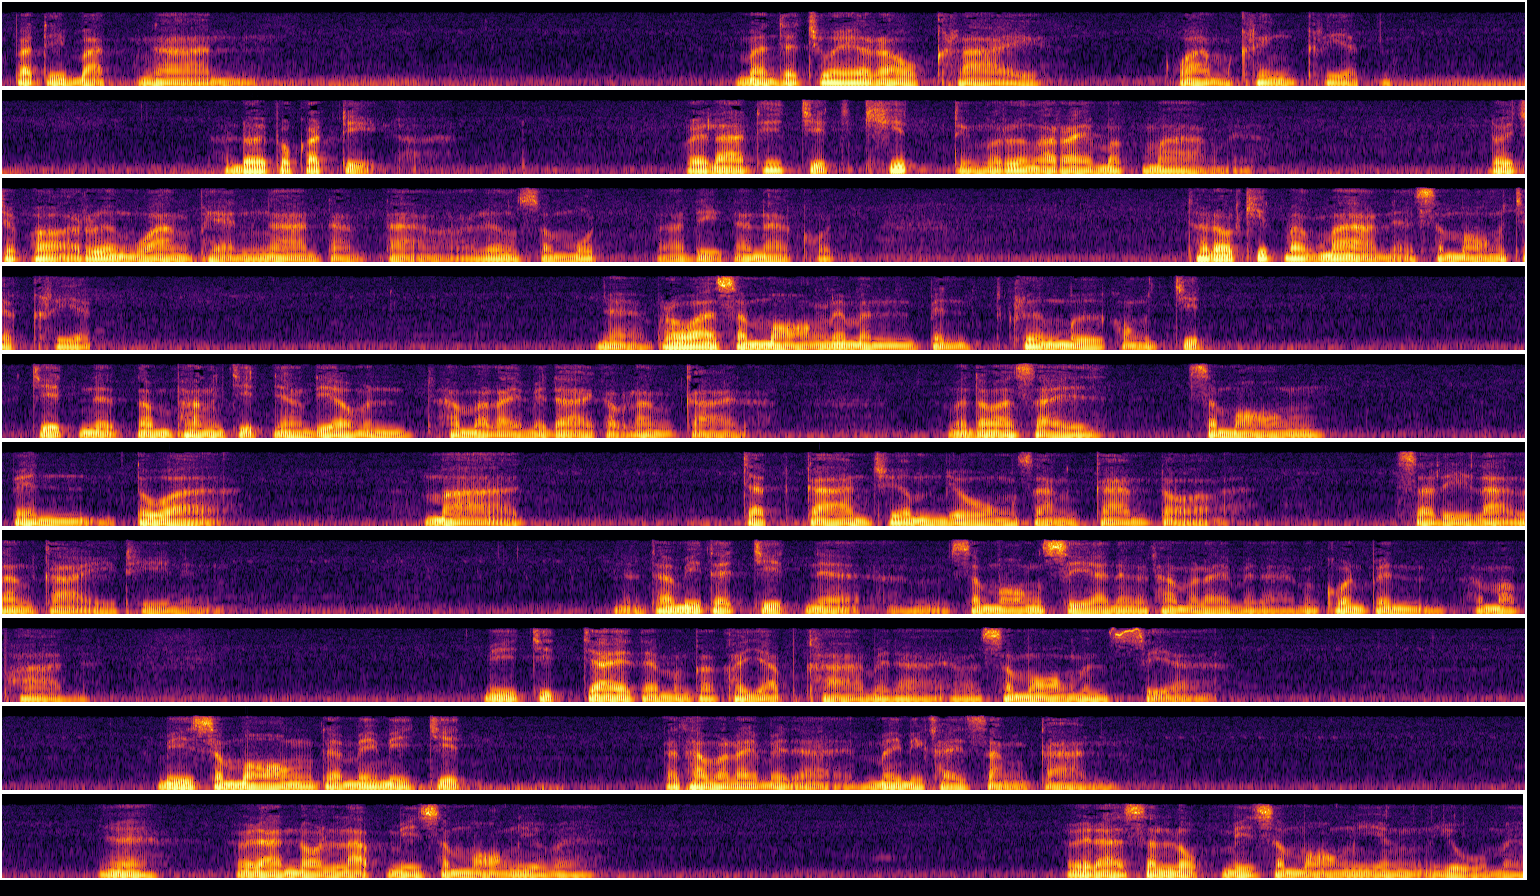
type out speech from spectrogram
ปฏิบัติงาน มันจะช่วยให้เราคลายความเคร่งเครียด โดยปกติ เวลาที่จิตคิดถึงเรื่องอะไรมาก ๆ เนี่ย โดยเฉพาะเรื่องวางแผนงานต่างๆ เรื่องสมมุติอดีตอนาคต ถ้าเราคิดมาก ๆ เนี่ย สมองจะเครียดเนี่ยเพราะว่าสมองเนี่ยมันเป็นเครื่องมือของจิต จิตเนี่ยลำพังจิตอย่างเดียวมันทำอะไรไม่ได้กับร่างกาย มันต้องอาศัยสมอง เป็นตัวมาจัดการเชื่อมโยงสั่งการต่อสรีระร่างกายอีกทีหนึ่ง ถ้ามีแต่จิตเนี่ยสมองเสียเนี่ยก็ทำอะไรไม่ได้บางคนเป็นอัมาพาตมีจิตใจแต่มันก็ขยับขาไม่ได้ว่าสมองมันเสีย มีสมองแต่ไม่มีจิต ก็ทำอะไรไม่ได้ ไม่มีใครสั่งการ เวลานอนหลับมีสมองอยู่ไหม เวลาสลบมีสมองยังอยู่ไหม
